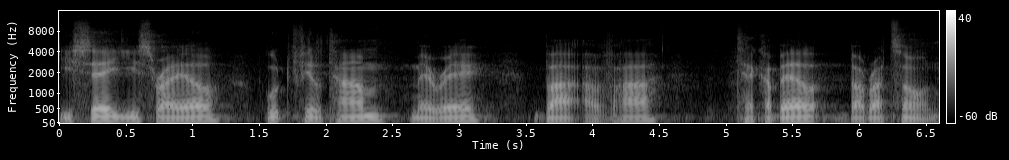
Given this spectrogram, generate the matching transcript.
Yisei Yisrael utfiltam mere ba'ava tekabel baratzon.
